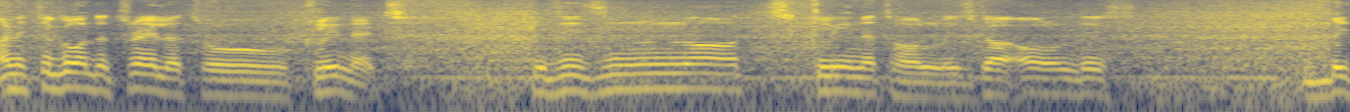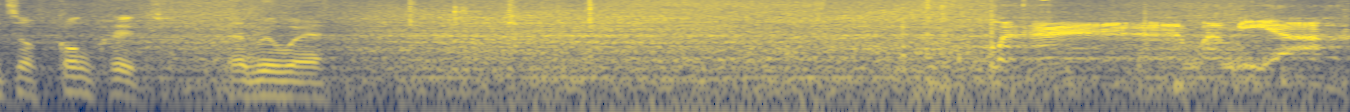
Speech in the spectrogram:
I need to go on the trailer to clean it because it's not clean at all. It's got all these bits of concrete everywhere. Mia!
